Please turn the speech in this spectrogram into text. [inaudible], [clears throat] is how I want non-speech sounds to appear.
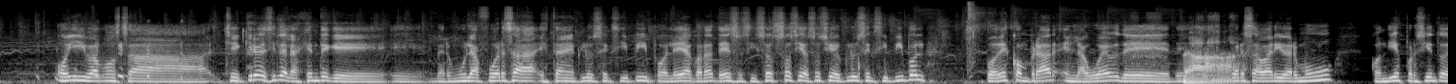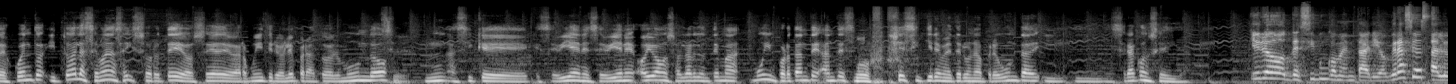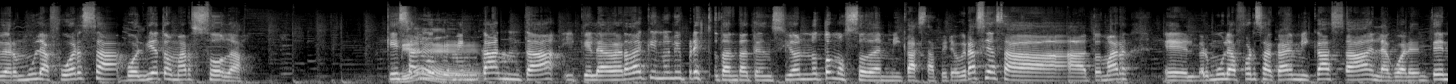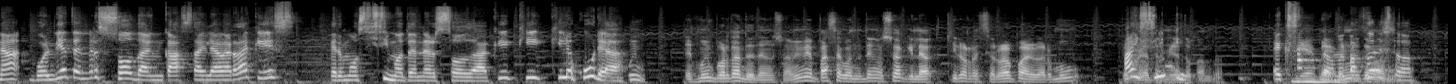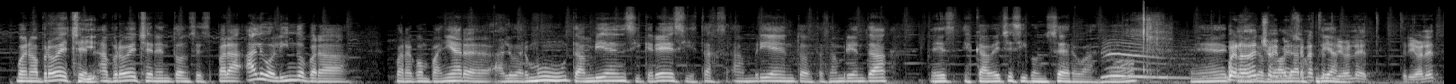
Hoy vamos a. Che, quiero decirle a la gente que eh, Bermula Fuerza está en el Club Sexy People. Eh, acordate de eso. Si sos socio o socio del Club Sexy People, podés comprar en la web de, de Ah. Fuerza Bar y Bermú con 10% de descuento. Y todas las semanas hay sorteos eh, de Bermú y Triolé para todo el mundo. Sí. Mm, Así que, que se viene, se viene. Hoy vamos a hablar de un tema muy importante. Antes, Uf. Jessy quiere meter una pregunta y, y será concedida. Quiero decir un comentario. Gracias al Bermula Fuerza volví a tomar soda. Que es Bien. algo que me encanta y que la verdad que no le presto tanta atención. No tomo soda en mi casa, pero gracias a, a tomar el Bermula Fuerza acá en mi casa, en la cuarentena, volví a tener soda en casa y la verdad que es hermosísimo tener soda. ¡Qué, qué, qué locura! Muy- es muy importante tener eso. A mí me pasa cuando tengo soda que la quiero reservar para el vermú, pero Ay, me la sí. termino tomando. Exacto, me pasó eso. Bueno, aprovechen, Y- aprovechen entonces. Para algo lindo para, para acompañar al vermú también, si querés, si estás hambriento, estás hambrienta, es escabeches y conservas, ¿no? Eh, Bueno, de hecho ahí mencionaste Julián. Triolet. Triolet.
